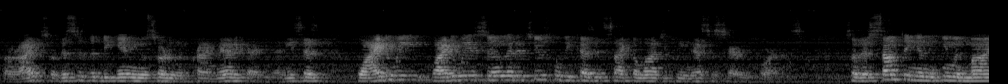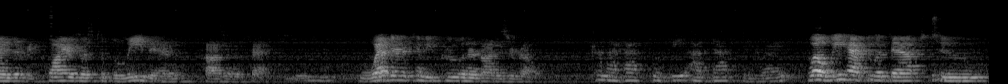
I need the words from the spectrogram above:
All right, so this is the beginning of sort of a pragmatic idea. And he says, why do we why do we assume that it's useful? Because it's psychologically necessary for us. So there's something in the human mind that requires us to believe in cause and effect. Whether it can be proven or not is irrelevant. Kind of has to be adapted, right? Well, we have to adapt to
